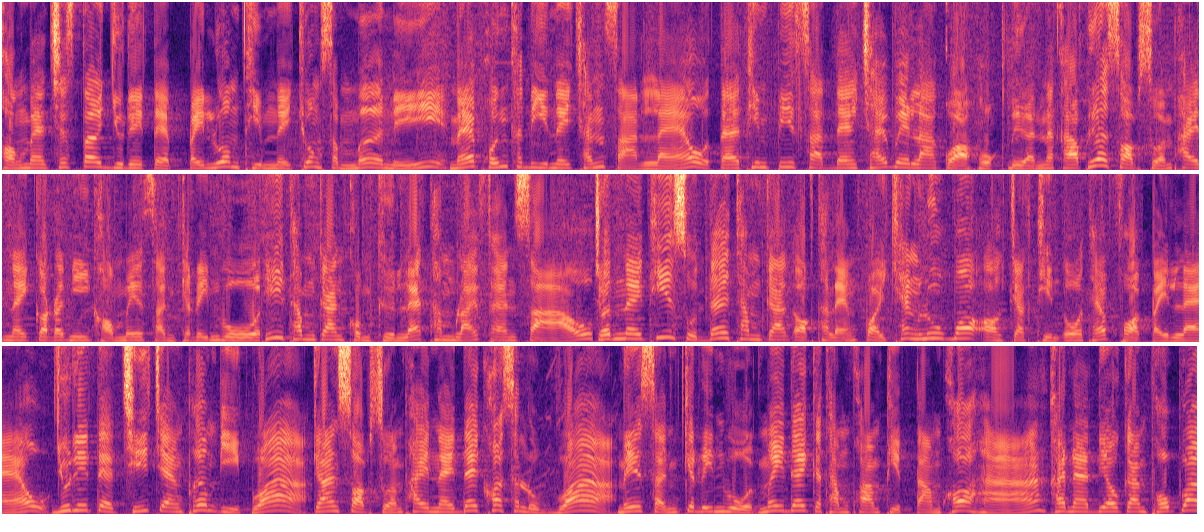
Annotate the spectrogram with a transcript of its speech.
ของแมนเชสเตอร์ยูไนเต็ดไปร่วมทีมในช่วงซัมเมอร์นี้ แม้ผลคดีในชั้นศาลแล้ว แต่ทีมปีศาจแดงใช้เวลากว่า 6 เดือนนะครับเพื่อสอบสวนภายในกรณีของเมสันกรีนวูดที่ทำการข่มขืนและทำร้ายแฟนสาว จนในที่สุดได้ทำการออกแถลงปล่อยแข้งลูกม้อออกจากถิ่นโอแทฟฟอร์ดไปแล้วยูไนเต็ดชี้แจงเพิ่มอีกว่า การสอบสวนภายในได้ข้อสรุปว่าเมสันกรีนวูดไม่ได้กระทำความผิดตามข้อหา ขณะเดียวกันพบว่า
